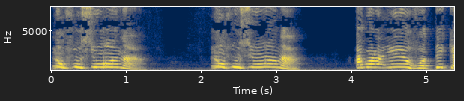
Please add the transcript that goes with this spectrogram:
não funciona. Não funciona. Agora eu vou ter que,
